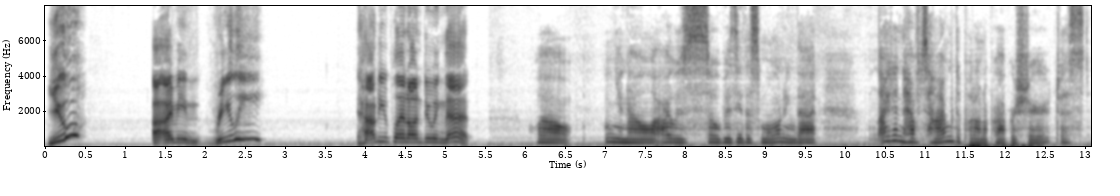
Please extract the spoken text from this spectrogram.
You? I I mean, really? How do you plan on doing that? Well, you know, I was so busy this morning that I didn't have time to put on a proper shirt. Just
